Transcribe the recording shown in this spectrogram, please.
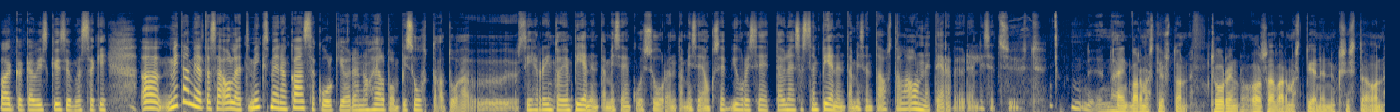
vaikka kävisi kysymässäkin. Äh, mitä mieltä sä olet, miksi meidän kanssakulkijoiden on helpompi suhtautua siihen rintojen pienentämiseen kuin suurentamiseen? Onko se juuri se, että yleensä sen pienentämisen taustalla on ne terveydelliset syyt? Näin varmasti just on. Suurin osa varmasti pienennyksistä on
